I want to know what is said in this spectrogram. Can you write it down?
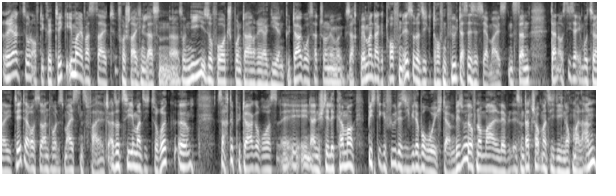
Reaktion auf die Kritik immer etwas Zeit verstreichen lassen. Also nie sofort spontan reagieren. Pythagoras hat schon immer gesagt, wenn man da getroffen ist oder sich getroffen fühlt, das ist es ja meistens, dann, dann aus dieser Emotionalität heraus zu antworten, ist meistens falsch. Also ziehe man sich zurück, äh, sagte Pythagoras, äh, in eine stille Kammer, bis die Gefühle sich wieder beruhigt haben, bis man auf normalen Level ist. Und dann schaut man sich die nochmal an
